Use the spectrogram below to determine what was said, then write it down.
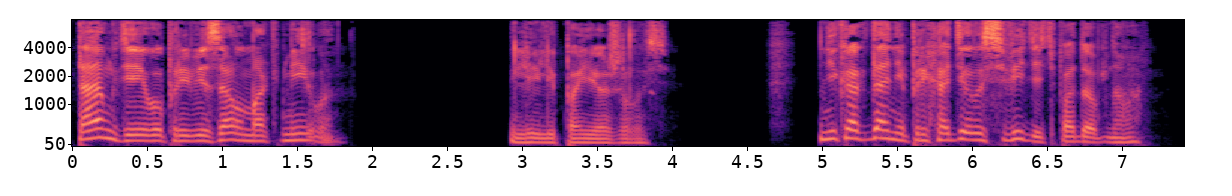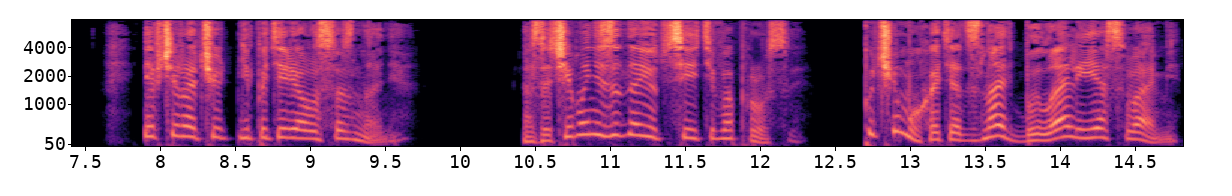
там, где его привязал Макмиллан. Лили поежилась. Никогда не приходилось видеть подобного. Я вчера чуть не потеряла сознание. А зачем они задают все эти вопросы? Почему хотят знать, была ли я с вами?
